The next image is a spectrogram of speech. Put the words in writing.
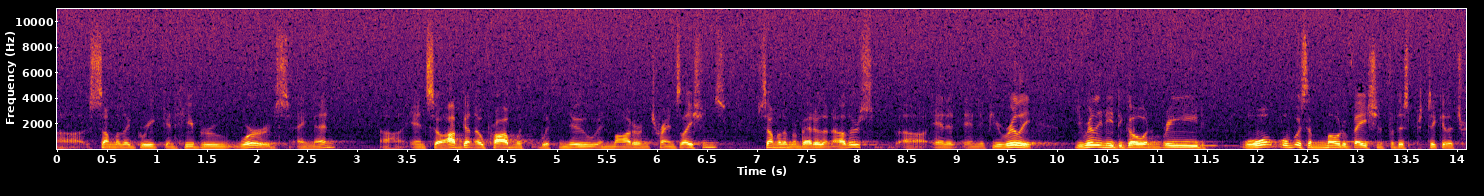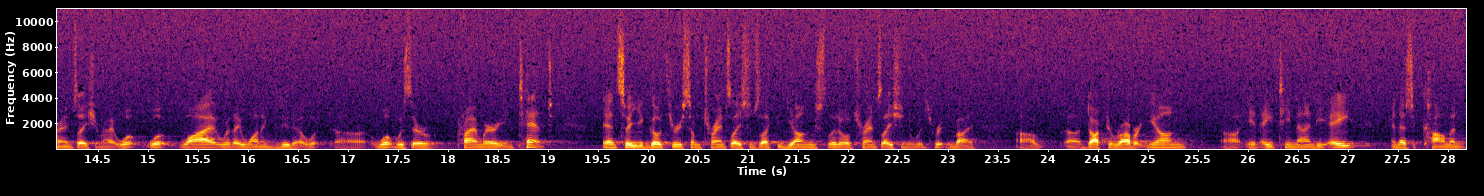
uh, some of the Greek and Hebrew words. Amen. Uh, and so I've got no problem with, with new and modern translations. Some of them are better than others. Uh, and, it, and if you really, you really need to go and read well, what, what, was the motivation for this particular translation, right? What, what, why were they wanting to do that? What, uh, what was their primary intent? And so you go through some translations like the Young's Literal Translation, was written by uh, Dr. Robert Young in 1898, and that's a common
